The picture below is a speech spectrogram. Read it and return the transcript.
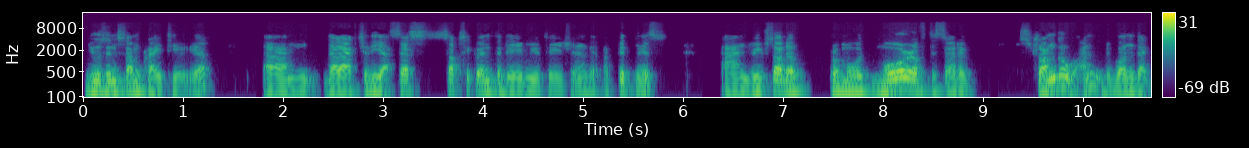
using some criteria um, that actually assess subsequent to the mutation of fitness. And we've sort of promote more of the sort of stronger one, the one that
